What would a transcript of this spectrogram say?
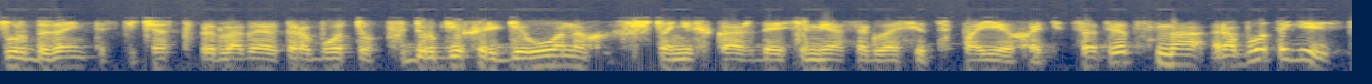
службы занятости часто предлагают работу в других регионах, что не каждая семья согласится поехать. Соответственно, работа есть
